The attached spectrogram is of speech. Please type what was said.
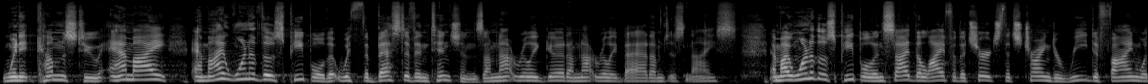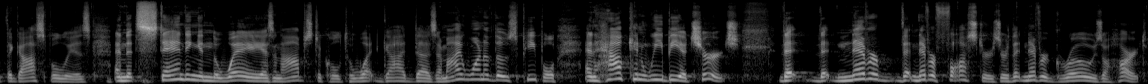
when it comes to am I am I one of those people that with the best of intentions, I'm not really good, I'm not really bad, I'm just nice? Am I one of those people inside the life of the church that's trying to redefine what the gospel is and that's standing in the way as an obstacle to what God does? Am I one of those people and how can we be a church that, that, never, that never fosters or that never grows a heart?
